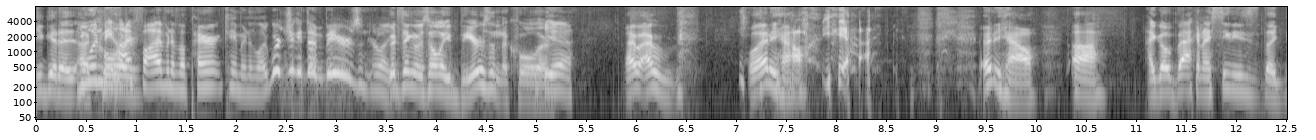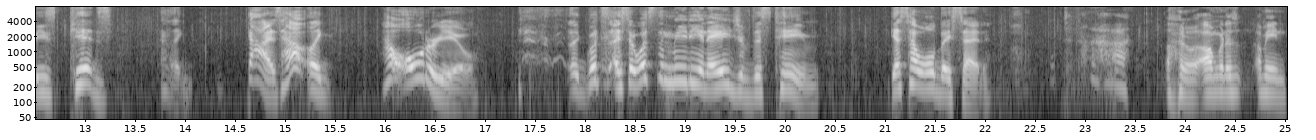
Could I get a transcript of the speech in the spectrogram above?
you get a You a wouldn't be cooler- high fiving if a parent came in and like, where'd you get them beers? And you're like, Good thing it was only beers in the cooler. yeah, I, I well anyhow. yeah. anyhow, uh, I go back and I see these like these kids. I'm like, guys, how like how old are you? like, what's I said? What's the median age of this team? Guess how old they said? I don't, I'm gonna. I mean,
